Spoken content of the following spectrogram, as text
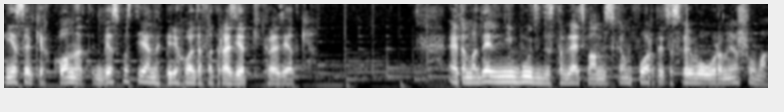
нескольких комнат без постоянных переходов от розетки к розетке. Эта модель не будет доставлять вам дискомфорта из-за своего уровня шума.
